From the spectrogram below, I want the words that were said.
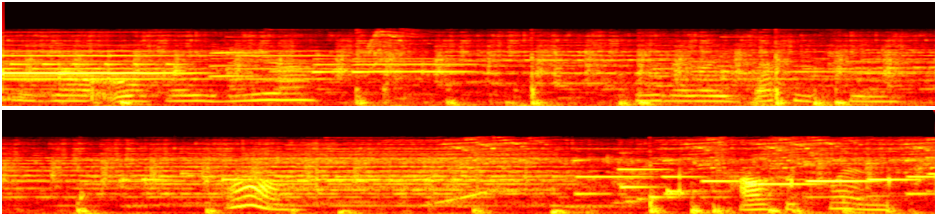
We go over here. See the like Deku tree. Oh. House of Twins.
